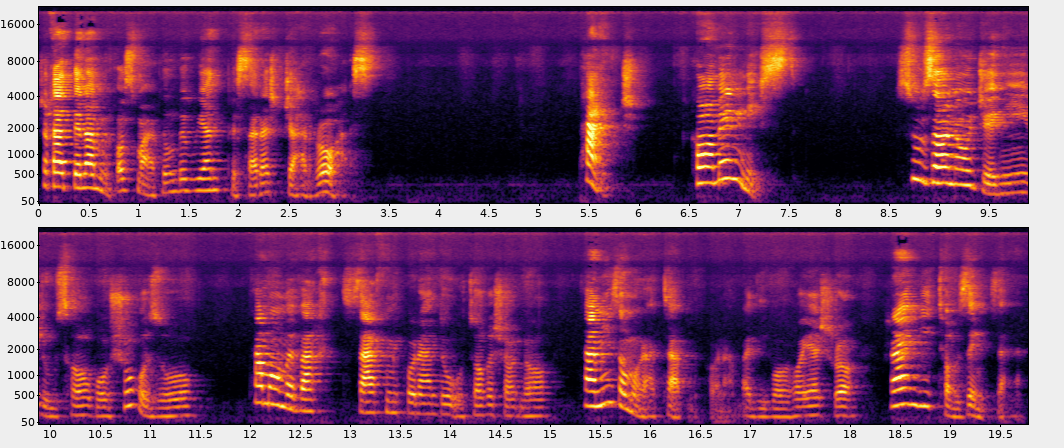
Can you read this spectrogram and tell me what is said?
چقدر دلم می‌خواست مردم بگویند پسرش جراح است. پنج. کامل نیست. سوزان و جنی روزها با شوق و ذوق تمام وقت صرف می کنند و اتاقشان را تمیز و مرتب می کنند و دیوارهایش را رنگی تازه می زنند.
